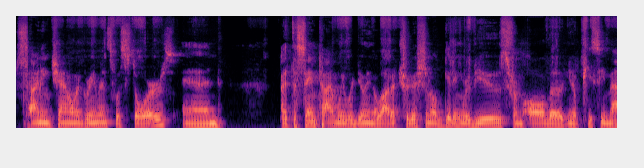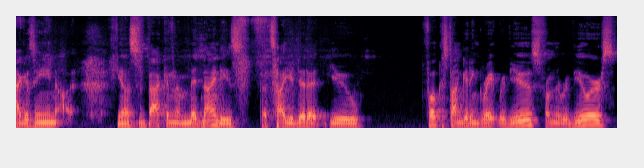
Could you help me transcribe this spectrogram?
signing channel agreements with stores. And at the same time, we were doing a lot of traditional getting reviews from all the, you know, PC Magazine. Uh, you know, this is back in the mid 90s. That's how you did it. You focused on getting great reviews from the reviewers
